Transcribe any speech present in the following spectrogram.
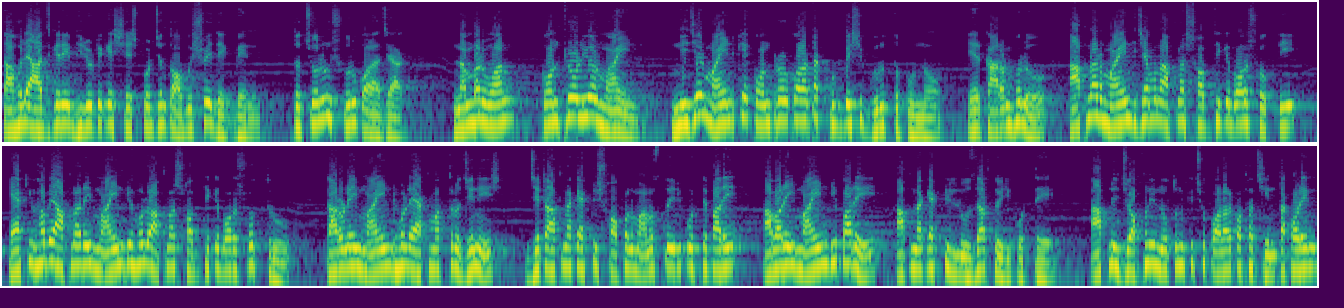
তাহলে আজকের এই ভিডিওটিকে শেষ পর্যন্ত অবশ্যই দেখবেন। তো চলুন শুরু করা যাক। Number one, control your mind. নিজের মাইন্ডকে কন্ট্রোল করাটা খুব বেশি গুরুত্বপূর্ণ। এর কারণ হলো, আপনার মাইন্ড যেমন আপনার সব থেকে বড় শক্তি, একইভাবে আপনার এই মাইন্ডই হলো আপনার সব থেকে বড় শত্রু। কারণ এই মাইন্ড হলো একমাত্র জিনিস, যেটা আপনাকে একটি সফল মানুষ তৈরি করতে পারে, আবার এই মাইন্ডই পারে আপনাকে একটি লুজার তৈরি করতে। আপনি যখনই নতুন কিছু করার কথা চিন্তা করেন,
